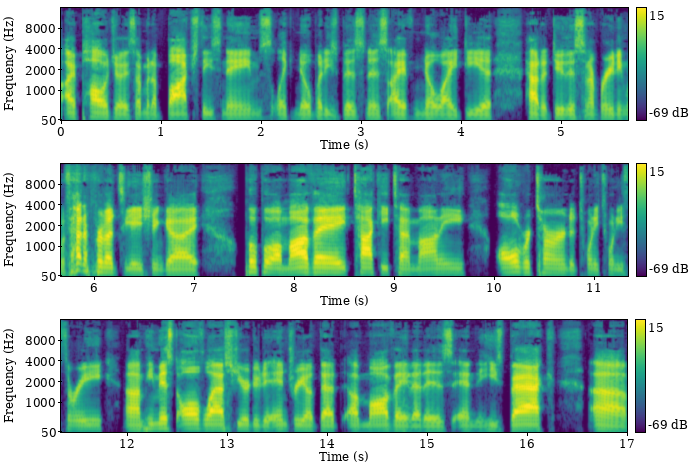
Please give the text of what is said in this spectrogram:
I apologize. I'm going to botch these names like nobody's business. I have no idea how to do this, and I'm reading without a pronunciation guy. Popo Amave, Taki Taimani, all returned to 2023. Um, he missed all of last year due to injury of that uh, Mave, that is, and he's back. Um,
